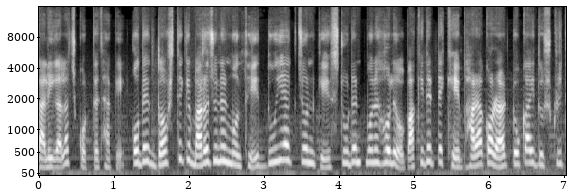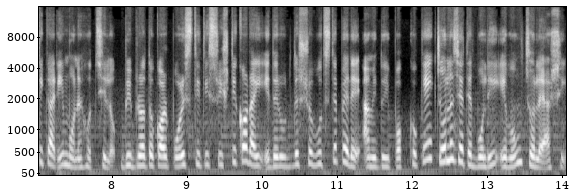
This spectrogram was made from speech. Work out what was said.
গালিগালাজ করতে থাকে। ওদের দশ থেকে বারো জনের মধ্যে দুই একজনকে স্টুডেন্ট মনে হলেও বাকিদের দেখে ভাড়া করার টোকাই দুষ্কৃতিকারী মনে হচ্ছিল। বিব্রতকর পরিস্থিতি সৃষ্টি করাই এদের উদ্দেশ্য বুঝতে পেরে আমি দুই পক্ষকে চলে যেতে বলি এবং চলে আসি।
